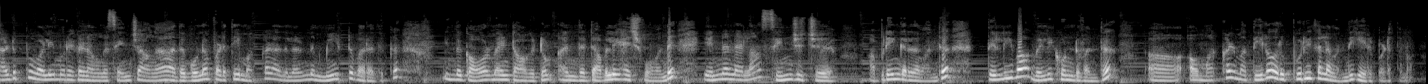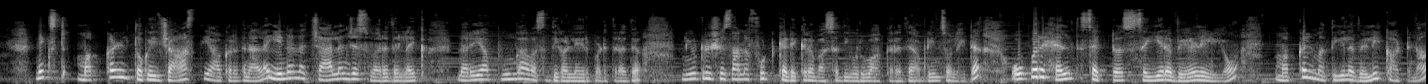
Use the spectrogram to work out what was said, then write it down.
தடுப்பு வழிமுறைகள் அவங்க செஞ்சாங்க அதை குணப்படுத்தி மக்கள் அதிலிருந்து மீட்டு வர்றதுக்கு இந்த கவர்மெண்ட் ஆகட்டும் அந்த டபிள்யூஹெச்ஓ வந்து என்னென்னலாம் செஞ்சுச்சு அப்படிங்கிறத வந்து தெளிவாக வெளிக்கொண்டு வந்து மக்கள் மத்தியில் ஒரு புரிதலை வந்து ஏற்படுத்தணும். நெக்ஸ்ட் மக்கள் தொகை ஜாஸ்தி ஆகிறதுனால என்னென்ன சேலஞ்சஸ் வருது? லைக் நிறையா பூங்கா வசதிகள் ஏற்படுத்துறது நியூட்ரிஷியஸான ஃபுட் கிடைக்கிற வசதி உருவாக்குறது அப்படின்னு சொல்லிட்டு ஒவ்வொரு ஹெல்த் செக்டர்ஸ் செய்கிற வேலையையும் மக்கள் மத்தியில் வெளிக்காட்டினா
